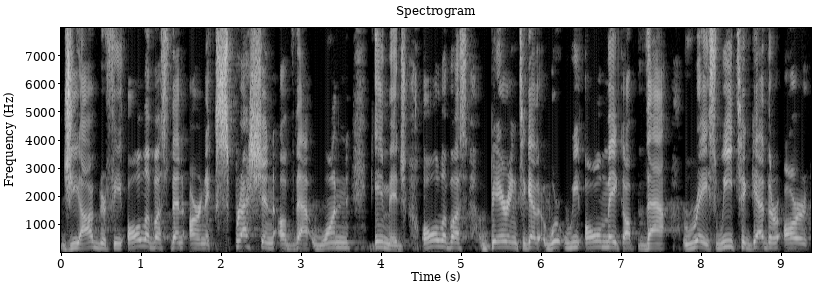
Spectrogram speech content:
geography, all of us then are an expression of that one image. All of us bearing together. We're, we all make up that race. We together are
